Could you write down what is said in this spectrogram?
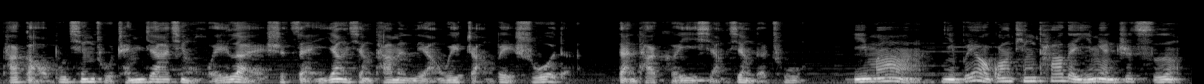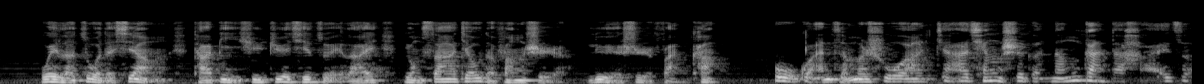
她搞不清楚陈嘉庆回来是怎样向他们两位长辈说的，但她可以想象得出。姨妈，你不要光听他的一面之词。为了做得像，他必须撅起嘴来，用撒娇的方式略示反抗。不管怎么说，嘉庆是个能干的孩子，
